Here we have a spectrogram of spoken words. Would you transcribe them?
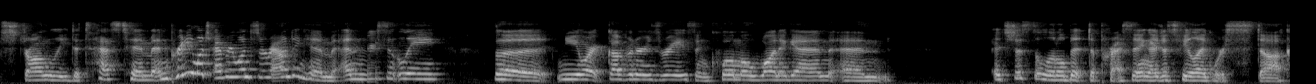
strongly detest him and pretty much everyone surrounding him. And recently, the New York governor's race and Cuomo won again. And it's just a little bit depressing. I just feel like we're stuck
